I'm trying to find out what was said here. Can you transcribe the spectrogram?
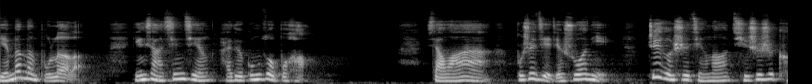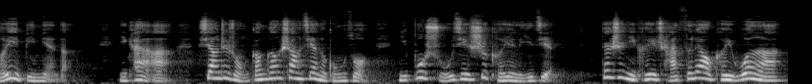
别闷闷不乐了，影响心情还对工作不好。小王啊，不是姐姐说你这个事情呢，其实是可以避免的。你看啊，像这种刚刚上线的工作，你不熟悉是可以理解，但是你可以查资料，可以问啊。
